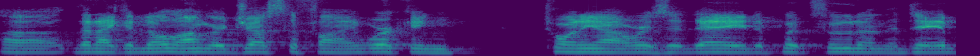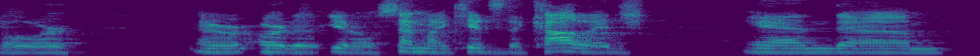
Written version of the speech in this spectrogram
uh, that I could no longer justify working 20 hours a day to put food on the table or, or, or to, you know, send my kids to college. And um,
